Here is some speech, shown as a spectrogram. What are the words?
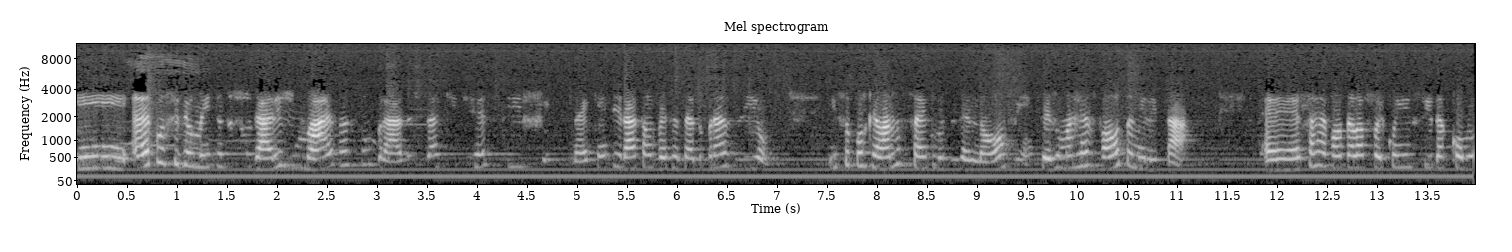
E é possivelmente um dos lugares mais assombrados daqui de Recife, né? Quem dirá talvez até do Brasil. Isso porque lá no século XIX teve uma revolta militar. É, essa revolta ela foi conhecida como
